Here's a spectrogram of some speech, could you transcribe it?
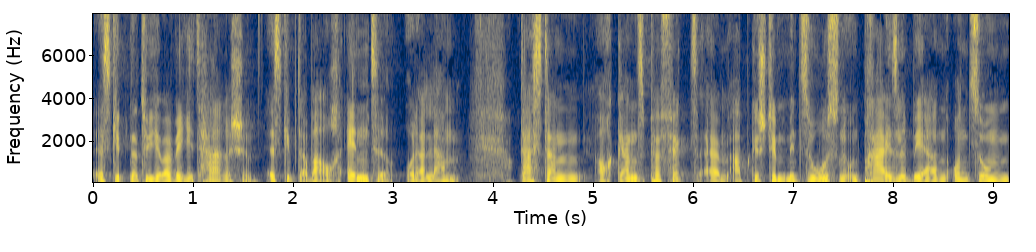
Es gibt natürlich aber vegetarische. Es gibt aber auch Ente oder Lamm. Das dann auch ganz perfekt ähm, abgestimmt mit Soßen und Preiselbeeren und zum,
